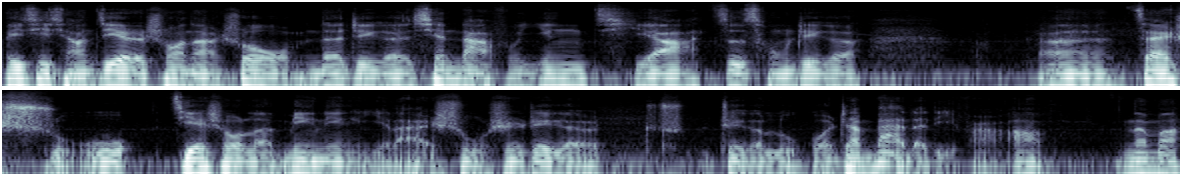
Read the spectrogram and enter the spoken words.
韦启强接着说呢，说我们的这个先大夫英齐啊，自从这个呃在蜀接受了命令以来，蜀是这个这个鲁国战败的地方啊，那么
